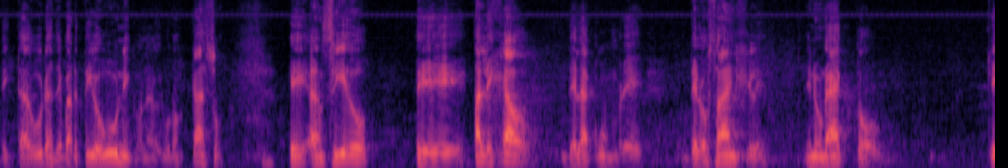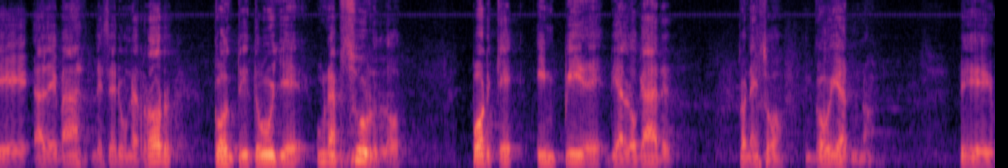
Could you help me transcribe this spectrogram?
dictaduras de partido único en algunos casos, han sido eh, alejados de la cumbre de Los Ángeles en un acto que además de ser un error, constituye un absurdo porque impide dialogar con esos gobiernos. Eh,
